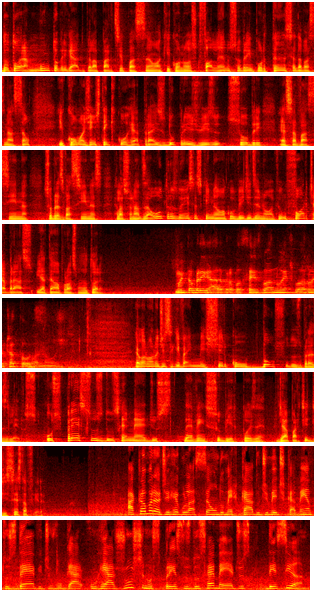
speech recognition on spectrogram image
Doutora, muito obrigado pela participação aqui conosco, falando sobre a importância da vacinação e como a gente tem que correr atrás do prejuízo sobre essa vacina, sobre as vacinas relacionadas a outras doenças que não a Covid-19. Um forte abraço e até uma próxima, doutora. Muito obrigada para vocês. Boa noite, boa noite a todos. Boa noite. E agora uma notícia que vai mexer com o bolso dos brasileiros. Os preços dos remédios devem subir, pois é, já a partir de sexta-feira. A Câmara de Regulação do Mercado de Medicamentos deve divulgar o reajuste nos preços dos remédios desse ano.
